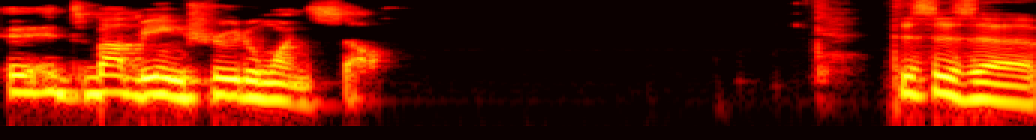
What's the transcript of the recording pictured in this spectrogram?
It's about being true to oneself. This is a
